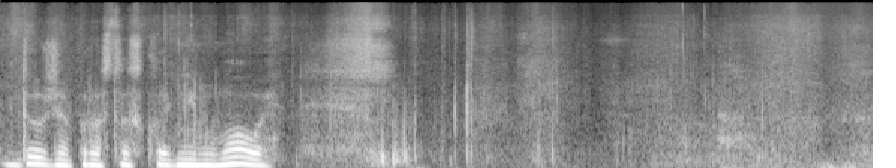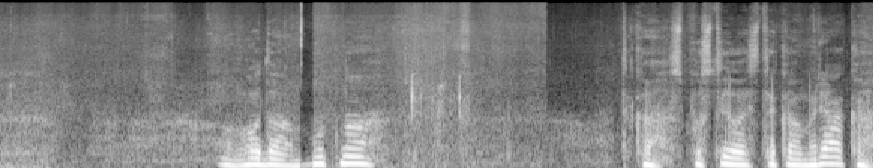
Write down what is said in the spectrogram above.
дуже просто складні умови. Вода мутна. Така спустилась така мряка.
